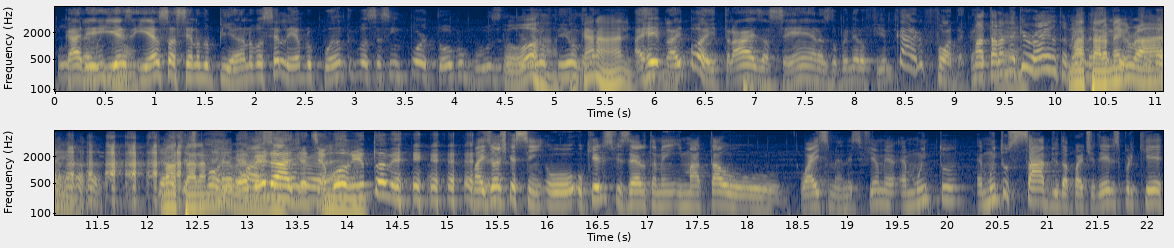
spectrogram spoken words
Puta, Cara, é e, e e essa cena do piano, você lembra o quanto que você se importou com o Guzi no primeiro filme. pra caralho. Né? Aí, aí, pô, aí traz as cenas do primeiro filme. Cara, foda, cara. Mataram a Meg Ryan também, Mataram a né? Meg Você viu? Ryan. Já- Mataram já a Meg É Ryan. passa, verdade, já Meg tinha Ryan. morrido também. Mas eu acho que assim, o, o que eles fizeram também em matar o, o Iceman nesse filme é muito, é muito sábio da parte deles, porque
